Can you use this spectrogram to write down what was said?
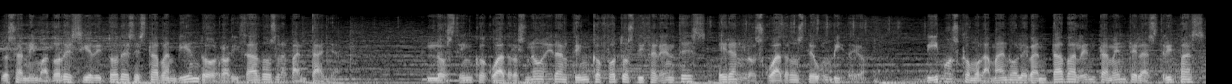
Los animadores y editores estaban viendo horrorizados la pantalla. Los cinco cuadros no eran cinco fotos diferentes, eran los cuadros de un vídeo. Vimos como la mano levantaba lentamente las tripas,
